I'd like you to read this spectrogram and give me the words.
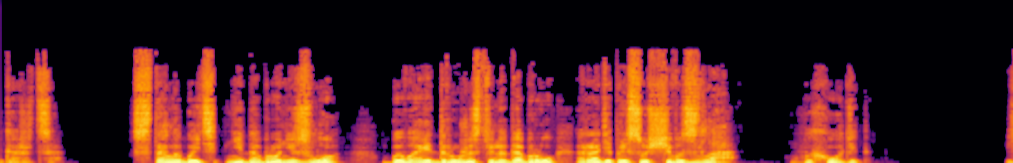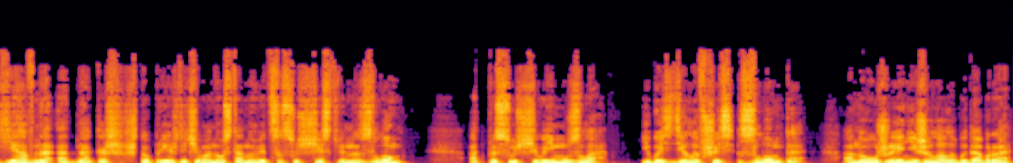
кажется. Стало быть, ни добро, ни зло бывает дружественно добру ради присущего зла. Выходит. Явно, однако ж, что прежде чем оно становится существенно злом от присущего ему зла, ибо, сделавшись злом-то, оно уже не желало бы добра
